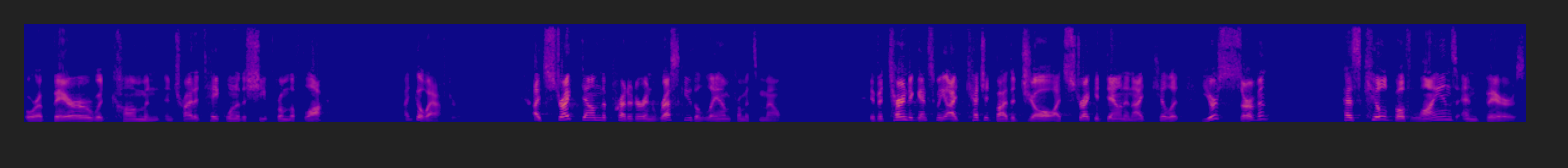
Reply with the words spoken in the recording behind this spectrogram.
or a bear would come and, and try to take one of the sheep from the flock, I'd go after it. I'd strike down the predator and rescue the lamb from its mouth. If it turned against me, I'd catch it by the jaw, I'd strike it down, and I'd kill it. Your servant has killed both lions and bears,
